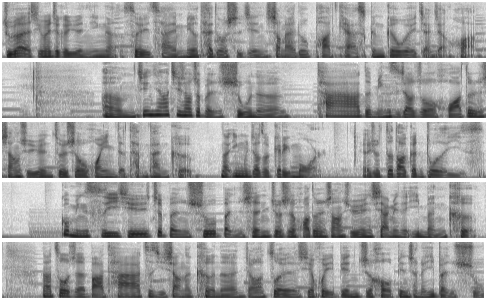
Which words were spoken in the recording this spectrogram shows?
主要也是因为这个原因啊，所以才没有太多时间上来录 podcast 跟各位讲讲话。嗯，今天要介绍这本书呢，它的名字叫做《华顿商学院最受欢迎的谈判课》，那英文叫做 Getting More，也就得到更多的意思。顾名思义，其实这本书本身就是华顿商学院下面的一门课。那作者把他自己上的课呢，然后做了一些汇编之后，变成了一本书。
